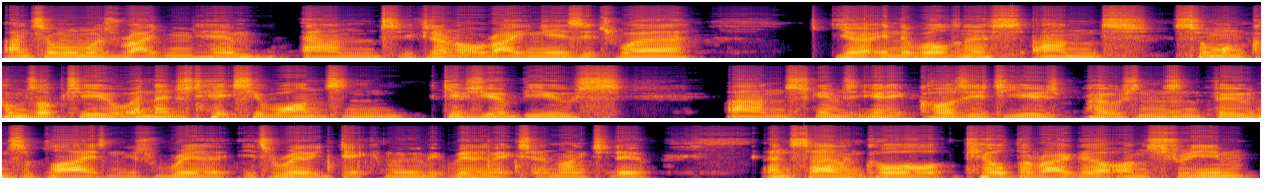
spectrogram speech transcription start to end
and someone was ragging him. And if you don't know what ragging is, it's where you're in the wilderness and someone comes up to you and then just hits you once and gives you abuse and screams at you and it causes you to use potions and food and supplies and it's really it's a really dick move. It really makes it annoying to do. And Silentc0re killed the ragger on stream.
